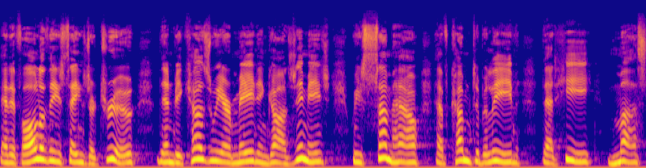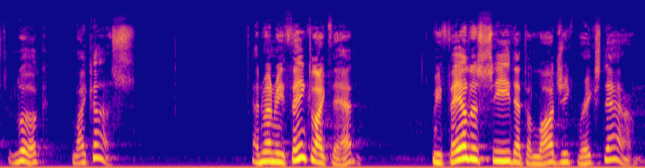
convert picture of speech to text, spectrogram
And if all of these things are true, then because we are made in God's image, we somehow have come to believe that He must look like us. And when we think like that, we fail to see that the logic breaks down.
